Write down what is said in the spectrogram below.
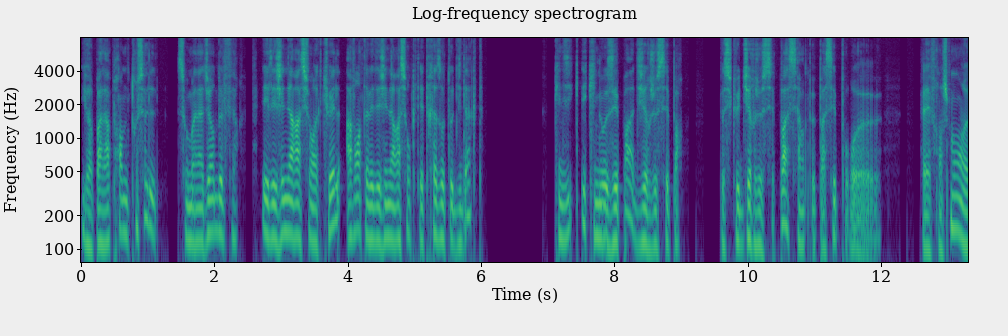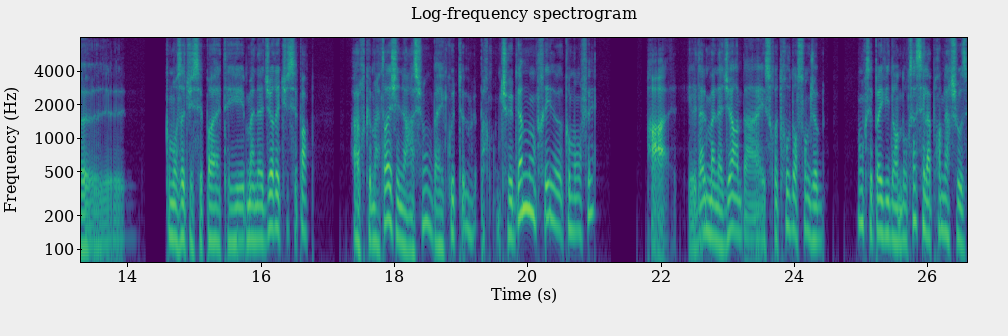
Il ne va pas l'apprendre tout seul, c'est au manager de le faire. Et les générations actuelles, avant, tu avais des générations qui étaient très autodidactes qui, et qui n'osaient pas dire je sais pas. Parce que dire je sais pas, c'est un peu passé pour. Euh, eh, franchement, euh, comment ça tu sais pas? Tu es manager et tu sais pas. Alors que maintenant, la génération, bah écoute, euh, par contre, tu veux bien me montrer comment on fait? Ah, et là, le manager, bah, il se retrouve dans son job. Donc, c'est pas évident. Donc, ça, c'est la première chose.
